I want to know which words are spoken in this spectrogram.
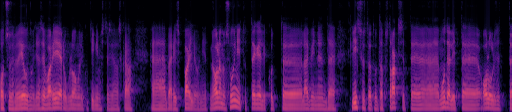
otsusele jõudnud ja see varieerub loomulikult inimeste seas ka äh, päris palju, nii et me oleme sunnitud tegelikult äh, läbi nende lihtsustatud abstraktsete mudelite oluliselt,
